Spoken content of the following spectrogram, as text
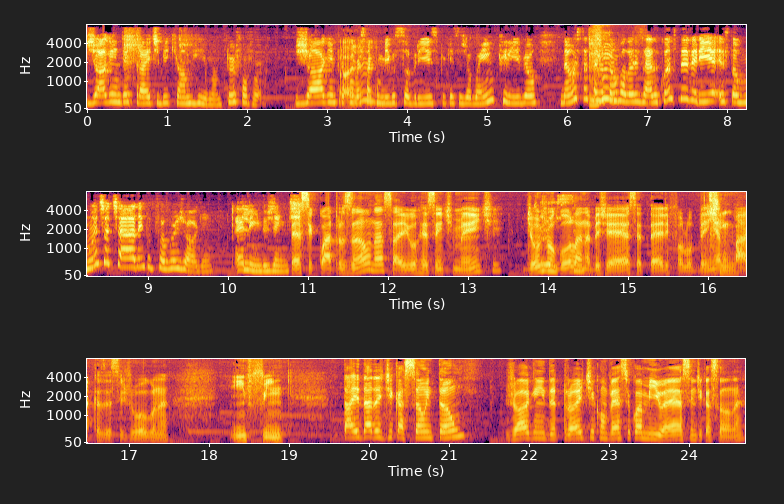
Joguem Detroit Become Human, por favor. Joguem para conversar comigo sobre isso, porque esse jogo é incrível. Não está sendo tão valorizado quanto deveria. estou muito chateada, então por favor, joguem. É lindo, gente. PS4zão, né? Saiu recentemente. Joe isso. jogou lá na BGS até, ele falou bem Sim. a pacas desse jogo, né? Enfim. Tá aí dada a indicação, então. Joguem Detroit e converse com a Mil. É essa a indicação, né?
